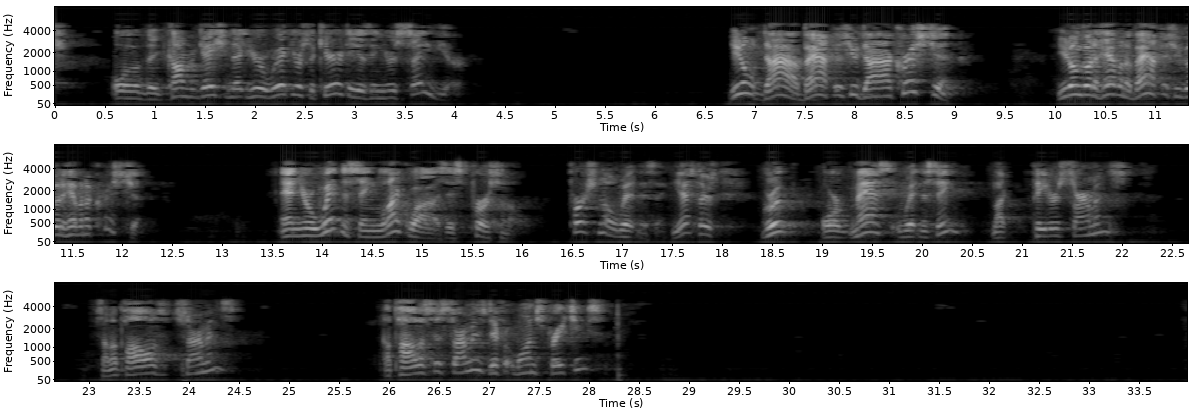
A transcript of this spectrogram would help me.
or the congregation that you're with. Your security is in your Savior. You don't die a Baptist, you die a Christian. You don't go to heaven a Baptist, you go to heaven a Christian. And your witnessing likewise is personal. Personal witnessing. Yes, there's group or mass witnessing, like Peter's sermons, some of Paul's sermons, Apollos' sermons, different ones' preachings.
